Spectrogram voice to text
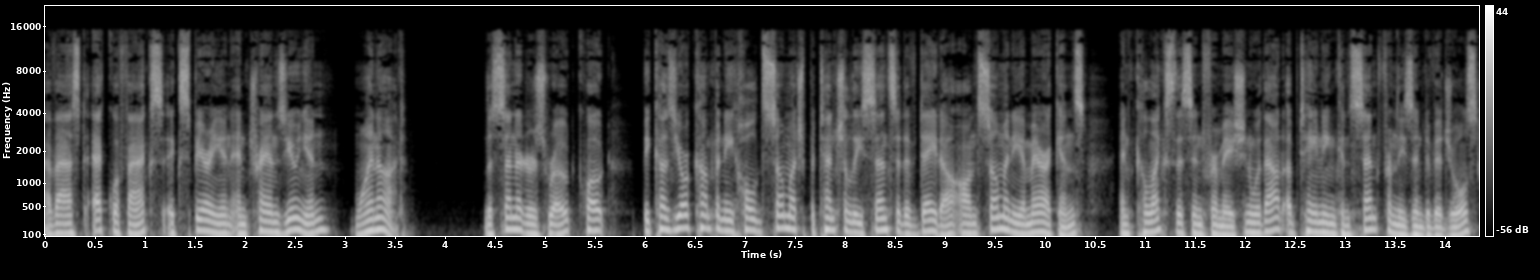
have asked Equifax, Experian, and TransUnion, why not? The senators wrote, quote, because your company holds so much potentially sensitive data on so many Americans and collects this information without obtaining consent from these individuals,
